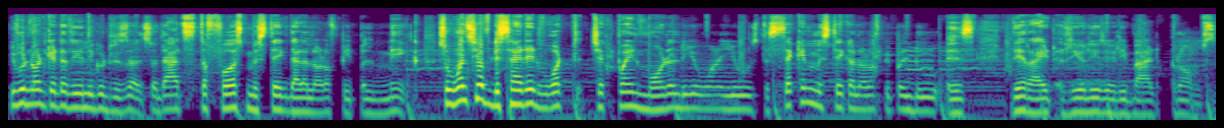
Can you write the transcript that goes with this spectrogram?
you would not get a really good result. So that's the first mistake that a lot of people make. So once you have decided what checkpoint model do you want to use the second mistake a lot of people do is they write really really bad prompts.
